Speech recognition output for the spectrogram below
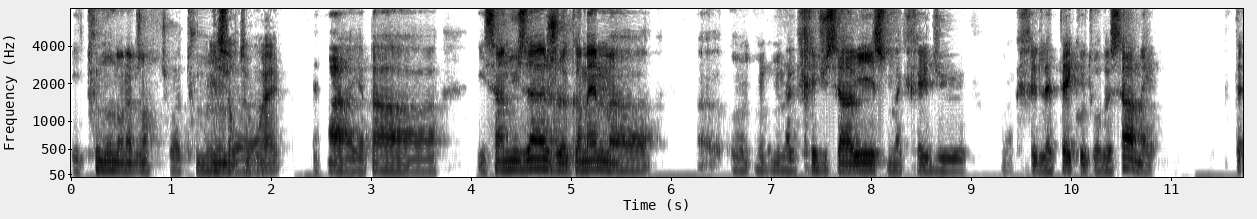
et tout le monde en a besoin. Tu vois, tout le monde. Et surtout, ouais. Il n'y a, pas. Et c'est un usage quand même euh, on, a créé du service, on a créé, du, on crée de la tech autour de ça, mais tu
